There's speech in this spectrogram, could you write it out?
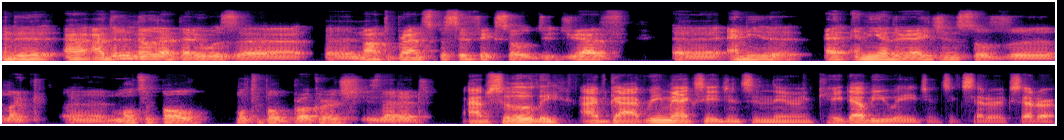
And uh, I didn't know that that it was uh, uh, not brand specific. So do, do you have uh, any uh, any other agents of uh, like multiple multiple brokerage? Is that it? Absolutely. I've got Remax agents in there and KW agents, et cetera, et cetera.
